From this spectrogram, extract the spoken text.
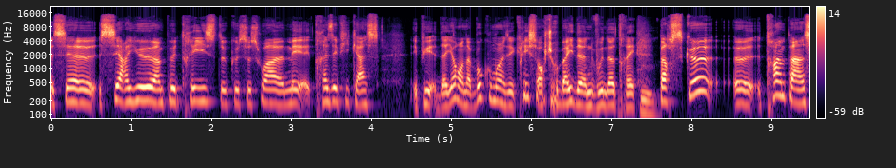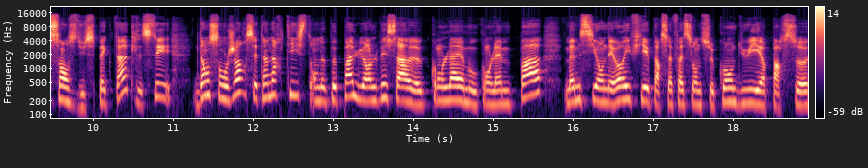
sérieux, un peu triste, que ce soit, mais très efficace. Et puis d'ailleurs, on a beaucoup moins écrit sur Joe Biden, vous noterez, hmm. parce que euh, Trump a un sens du spectacle. C'est dans son genre, c'est un artiste. On ne peut pas lui enlever ça, euh, qu'on l'aime ou qu'on l'aime pas, même si on est horrifié par sa façon de se conduire, par ce,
